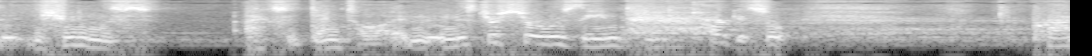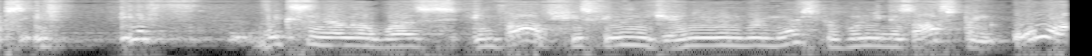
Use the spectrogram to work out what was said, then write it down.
The, the shooting was accidental, and Mr. Sir was the intended target. So perhaps if if Vixenella was involved, she's feeling genuine remorse for wounding his offspring, or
